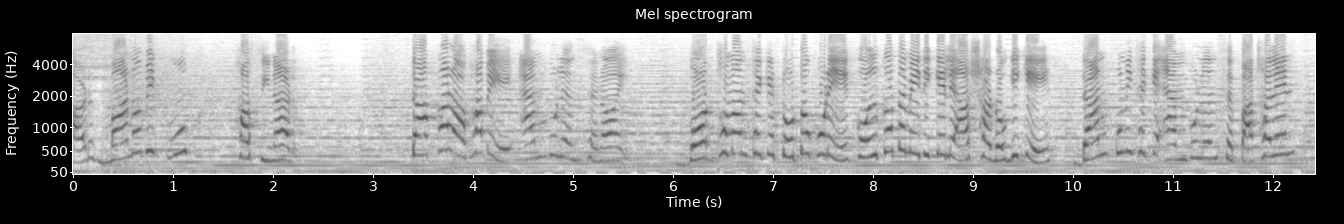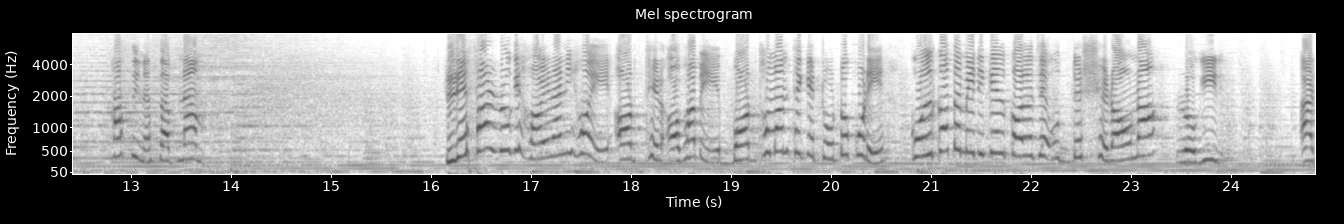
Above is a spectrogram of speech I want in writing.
এবার মানবিক মুখ হাসিনার। টাকার অভাবে অ্যাম্বুলেন্সে নয়। বর্ধমান থেকে টোটো করে কলকাতা মেডিকেলে আসা রোগীকে ডানকুনি থেকে অ্যাম্বুলেন্সে পাঠালেন হাসিনা সাবনাম। রেফার রোগে হয়রানি হয়ে অর্থের অভাবে বর্ধমান থেকে টোটো করে কলকাতা মেডিকেল কলেজে উদ্দেশ্যে রওনা রোগীর। আর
